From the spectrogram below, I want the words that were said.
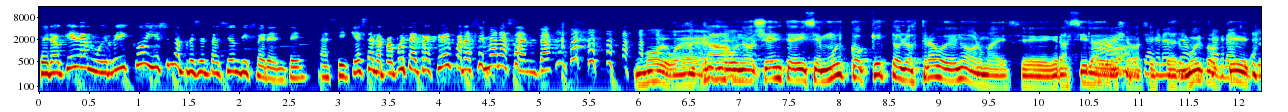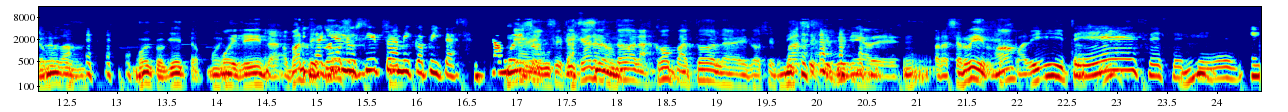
pero queda muy rico y es una presentación diferente. Así que esa es la propuesta que traje hoy para Semana Santa. Muy bueno. Acá un oyente dice, muy coqueto los tragos de Norma, dice Graciela de Villa Ballester. Muy coqueto, muy, muy, coqueto. Muy, linda. Aparte, Saqué a lucir todas mis copitas. Se fijaron todas las copas, todos los envases que tenía de, para servir, ¿no? Sí, sí, sí. sí. Mm. Y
